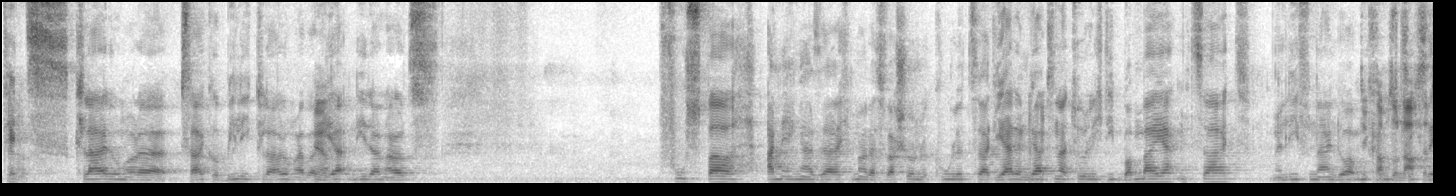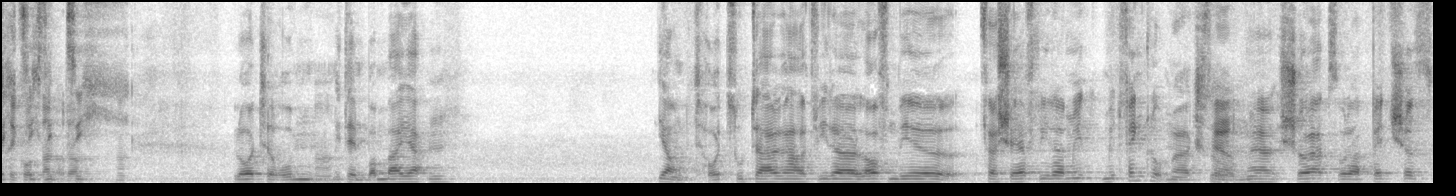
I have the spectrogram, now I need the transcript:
Tetz-Kleidung oder Psycho-Billy-Kleidung, aber ja. wir hatten die dann als Fußballanhänger, sag ich mal. Das war schon eine coole Zeit. Ja, dann gab es natürlich die Bomberjackenzeit. Dann liefen da in Dortmund die 50, so 60, 70 dann, Leute rum ja. mit den Bomberjacken. Ja, und heutzutage halt wieder laufen wir verschärft wieder mit, mit Fanclub-Merch, so, ja. ne? Shirts oder Patches,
